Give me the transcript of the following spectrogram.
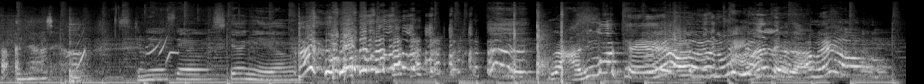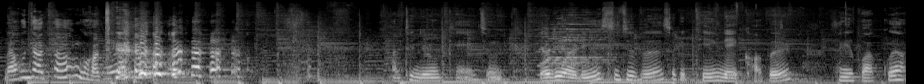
아, 안녕하세요. 안녕하세요, 수경이에요. 그거 아닌 것 같아. 아, 너무 안 할래, 귀여워요. 아 나. 왜요? 나 혼자 편한 것 같아. 아무튼 이렇게 좀 여리여리 수줍은 소개팅 메이크업을 생해보았고요.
